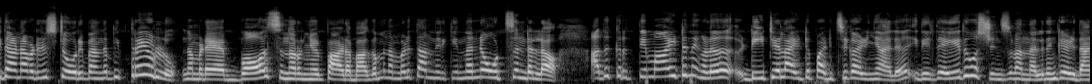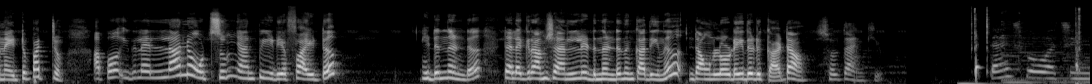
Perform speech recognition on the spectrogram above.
ഇതാണ് അവിടെ ഒരു സ്റ്റോറി പറഞ്ഞത്. അപ്പം ഇത്രയേ ഉള്ളൂ. നമ്മുടെ ബോസ് എന്ന് പറഞ്ഞൊരു പാഠഭാഗം. നമ്മൾ തന്നിരിക്കുന്ന നോട്ട്സ് ഉണ്ടല്ലോ. അത് കൃത്യമായിട്ട് നിങ്ങൾ ഡീറ്റെയിൽ ആയിട്ട് പഠിച്ചു കഴിഞ്ഞാൽ ഇതിലത്തെ ഏത് ക്വസ്റ്റ്യൻസ് വന്നാലും നിങ്ങൾക്ക് എഴുതാനായിട്ട് പറ്റും. അപ്പോൾ ഇതിലെല്ലാ നോട്ട്സും ഞാൻ പി ആയിട്ട് ഇടുന്നുണ്ട്. ടെലഗ്രാം ചാനലിൽ ഇടുന്നുണ്ട്. നിങ്ങൾക്ക് അതിൽ നിന്ന് ഡൗൺലോഡ് ചെയ്തെടുക്കാം കേട്ടോ so thank you thanks for watching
